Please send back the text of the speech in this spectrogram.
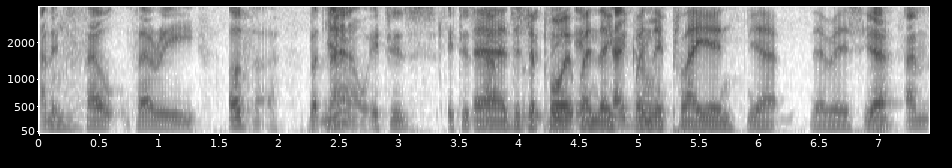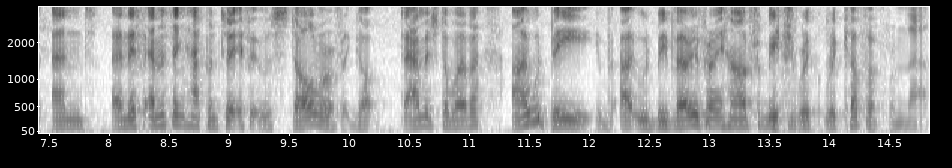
and it felt very other. But. Yeah. now it is it is. Uh, there's a point when they when they play in. Yeah, there is. Yeah, Yeah. and, and and if anything happened to it, if it was stolen or if it got damaged or whatever, I would be it would be very very hard for me to re- recover from that.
